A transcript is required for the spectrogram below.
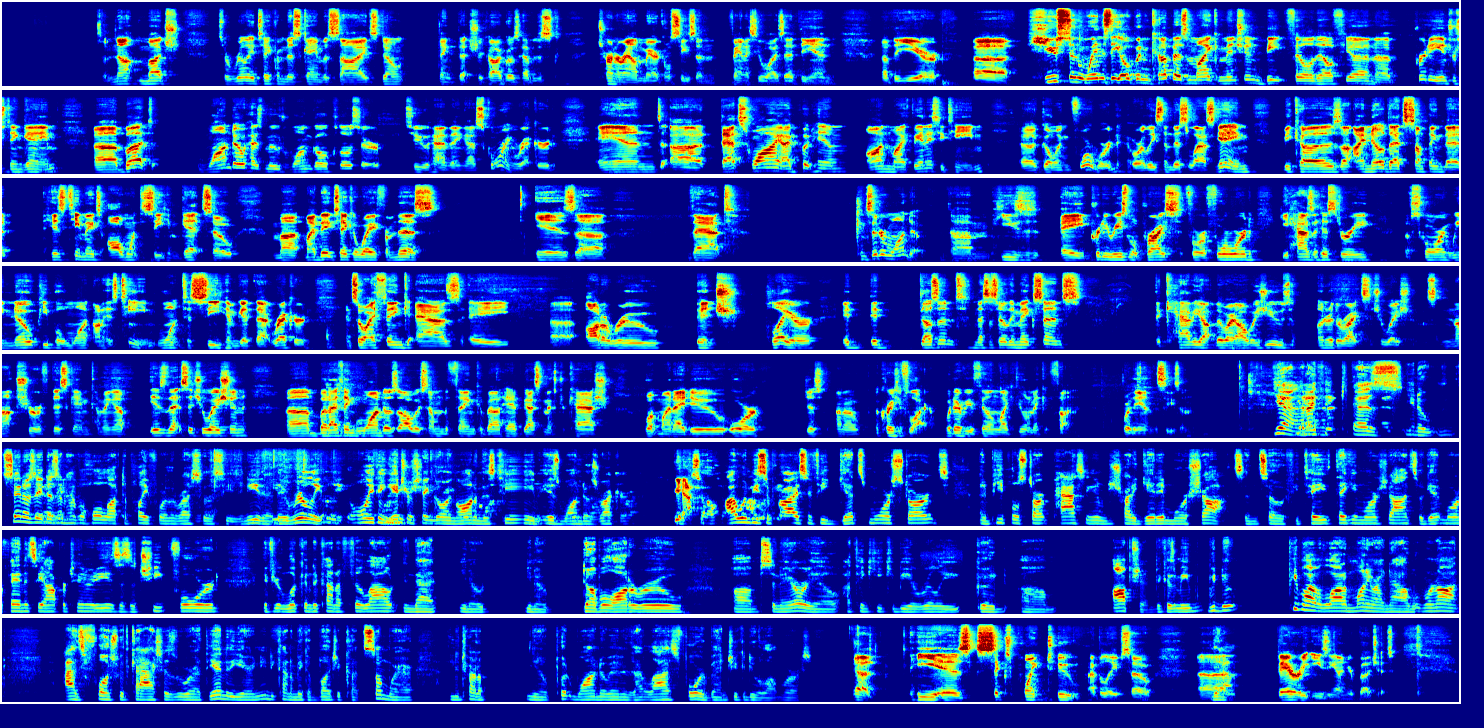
So not much to really take from this game besides don't think that Chicago's having this turnaround miracle season fantasy wise at the end of the year. Uh, Houston wins the Open Cup, as Mike mentioned, beat Philadelphia in a pretty interesting game. Uh, but Wando has moved one goal closer to having a scoring record. And uh, that's why I put him on my fantasy team uh, going forward, or at least in this last game, because I know that's something that his teammates all want to see him get. So my, my big takeaway from this is uh, that consider Wando. Um, he's a pretty reasonable price for a forward. He has a history of scoring. We know people want on his team want to see him get that record, and so I think as a uh, Ottaru bench player, it it doesn't necessarily make sense. The caveat that I always use under the right situations. Not sure if this game coming up is that situation, um, but I think Wando's always something to think about. Hey, I've got some extra cash. What might I do? Or just I don't know a crazy flyer, whatever you're feeling like. If you want to make it fun for the end of the season. Yeah, and I think as you know, San Jose doesn't have a whole lot to play for the rest of the season either. They really the only thing interesting going on in this team is Wando's record. Yeah. So I wouldn't be surprised if he gets more starts and people start passing him to try to get him more shots. And so if takes taking more shots, he'll get more fantasy opportunities as a cheap forward. If you're looking to kind of fill out in that, you know, you know, double Otteru um, scenario, I think he could be a really good um, option because I mean we do people have a lot of money right now, but we're not as flush with cash as we were at the end of the year. You need to kind of make a budget cut somewhere and to try to you know put Wando in as that last forward bench. You could do a lot worse. Yeah, he is six point two, I believe. So, uh, Yeah. very easy on your budget.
